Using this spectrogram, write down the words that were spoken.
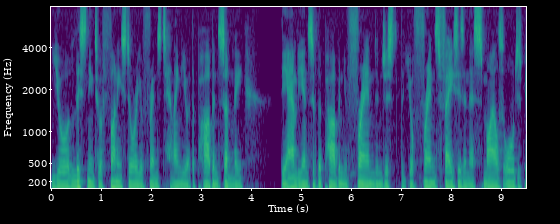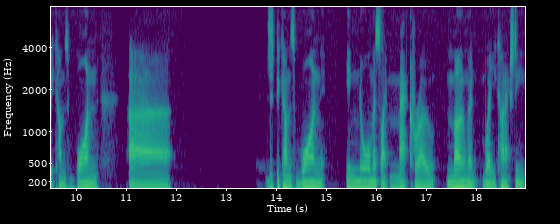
you're listening to a funny story your friend's telling you at the pub, and suddenly the ambience of the pub and your friend and just your friends' faces and their smiles all just becomes one. Uh, just becomes one enormous like macro moment where you can't actually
